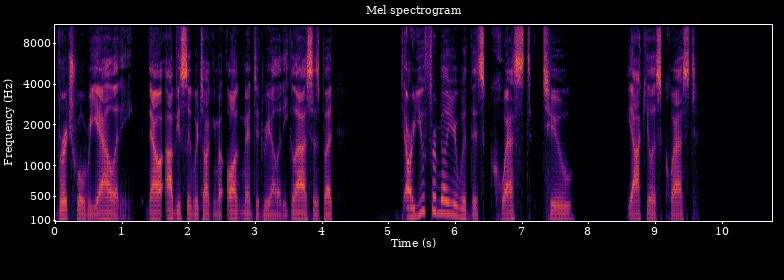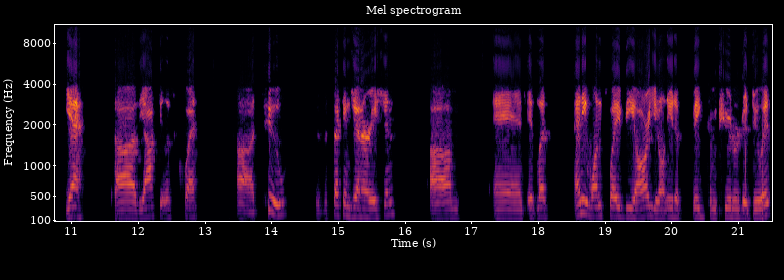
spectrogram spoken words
virtual reality. Now, obviously, we're talking about augmented reality glasses, but are you familiar with this Quest 2, the Oculus Quest? Yes. Uh, the Oculus Quest uh, 2 is the second generation, um, and it lets anyone play VR. You don't need a big computer to do it.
